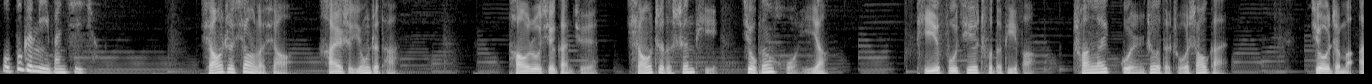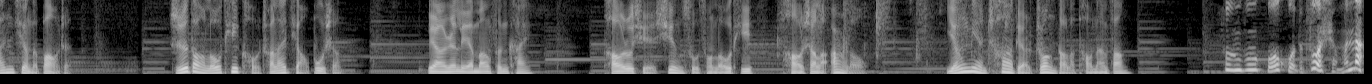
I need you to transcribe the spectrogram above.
我不跟你一般计较。乔治笑了笑，还是拥着她。陶如雪感觉乔治的身体就跟火一样，皮肤接触的地方传来滚热的灼烧感。就这么安静的抱着，直到楼梯口传来脚步声，两人连忙分开。陶如雪迅速从楼梯跑上了二楼。迎面差点撞到了陶南方，风风火火的做什么呢？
